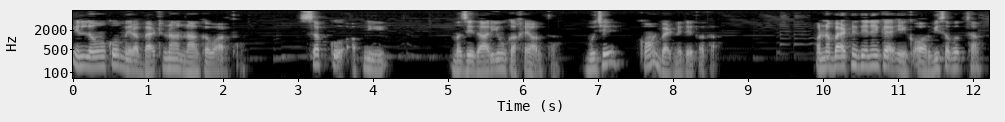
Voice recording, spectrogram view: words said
इन लोगों को मेरा बैठना नागवार था। सबको अपनी मज़ेदारियों का ख्याल था। मुझे कौन बैठने देता था? और न बैठने देने का एक और भी सबब था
